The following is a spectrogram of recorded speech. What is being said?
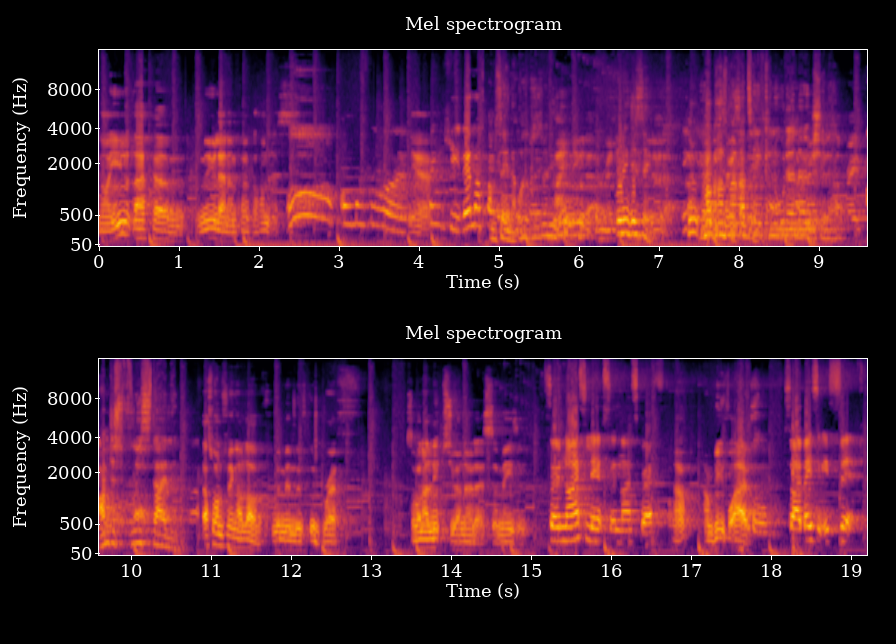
No, you look like um, Mulan and Pocahontas. oh oh my god. Yeah. Thank you. They're my I'm saying that. What, what, what, I knew that already. what did you say? You know man are taking all their notes, you know. I'm just freestyling. That's one thing I love. Women with good breath. So when I lips you, I know that it's amazing. So nice lips and nice breath. Huh? And beautiful eyes. Cool. So I basically fit.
